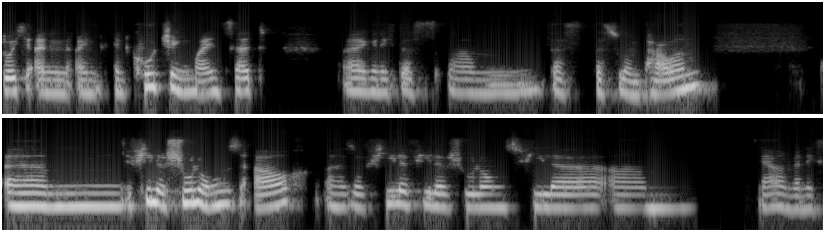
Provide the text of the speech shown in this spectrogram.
durch ein, ein, ein Coaching-Mindset eigentlich das, ähm, das, das zu empowern. Ähm, viele Schulungs auch, also viele, viele Schulungs, viele, ähm, ja, und wenn ich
